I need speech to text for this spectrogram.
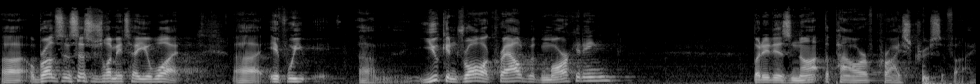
Uh, well, brothers and sisters, let me tell you what. Uh, if we, um, you can draw a crowd with marketing, but it is not the power of Christ crucified.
